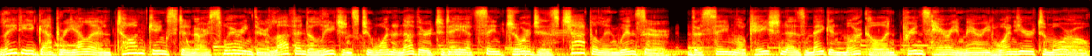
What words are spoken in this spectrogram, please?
Lady Gabriella and Tom Kingston are swearing their love and allegiance to one another today at St. George's Chapel in Windsor, the same location as Meghan Markle and Prince Harry married one year tomorrow.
